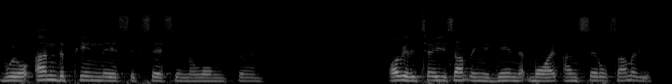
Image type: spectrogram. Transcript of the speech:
will underpin their success in the long term. I've got to tell you something again that might unsettle some of you.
